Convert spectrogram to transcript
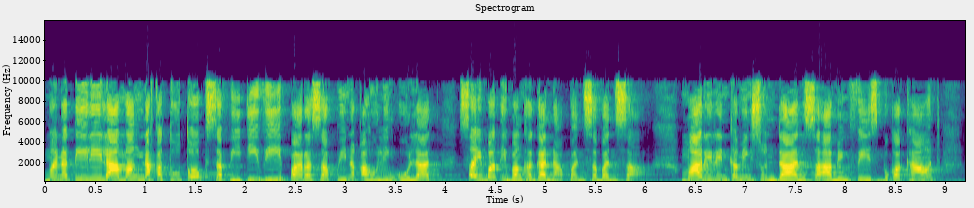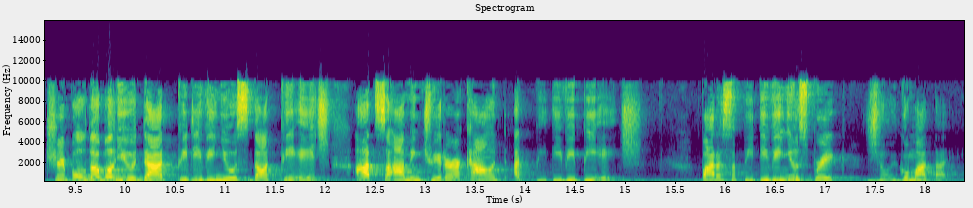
Manatili lamang nakatutok sa PTV para sa pinakahuling ulat sa iba't ibang kaganapan sa bansa. Mari rin kaming sundan sa aming Facebook account www.ptvnews.ph at sa aming Twitter account at PTVPH. Para sa PTV News Break, Joy Gumatay.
